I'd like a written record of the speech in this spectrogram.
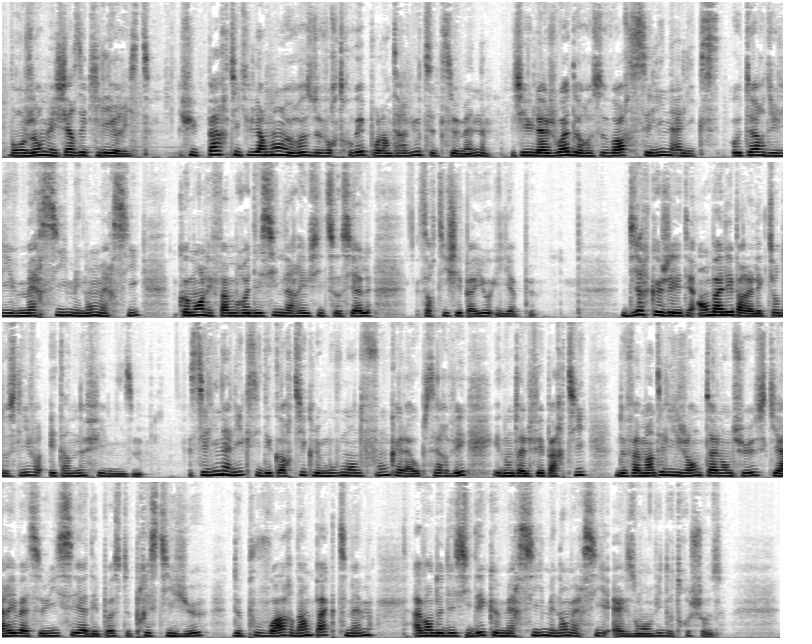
Bonjour mes chers équilibristes. Je suis particulièrement heureuse de vous retrouver pour l'interview de cette semaine. J'ai eu la joie de recevoir Céline Alix, auteure du livre Merci mais non merci, Comment les femmes redessinent la réussite sociale, sorti chez Payot il y a peu. Dire que j'ai été emballée par la lecture de ce livre est un euphémisme. Céline Alix y décortique le mouvement de fond qu'elle a observé et dont elle fait partie, de femmes intelligentes, talentueuses, qui arrivent à se hisser à des postes prestigieux, de pouvoir, d'impact même, avant de décider que merci, mais non merci, elles ont envie d'autre chose.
